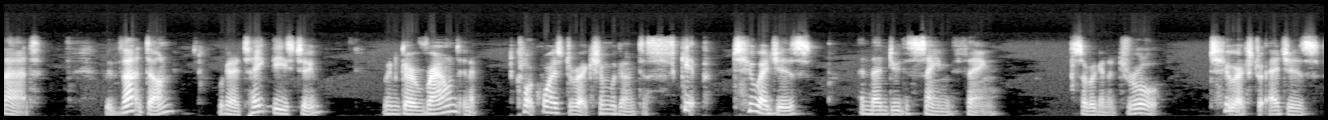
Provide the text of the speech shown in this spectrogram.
that. With that done, we're going to take these two, we're going to go round in a clockwise direction, we're going to skip two edges, and then do the same thing. So we're going to draw two extra edges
